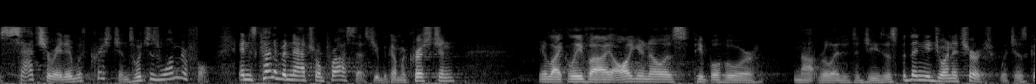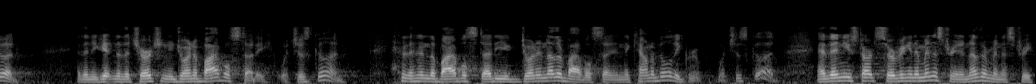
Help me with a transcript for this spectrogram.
saturated with Christians, which is wonderful. And it's kind of a natural process. You become a Christian. You're like Levi. All you know is people who are not related to Jesus. But then you join a church, which is good. And then you get into the church and you join a Bible study, which is good. And then in the Bible study, you join another Bible study, an accountability group, which is good. And then you start serving in a ministry, in another ministry.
